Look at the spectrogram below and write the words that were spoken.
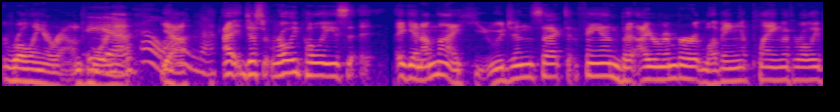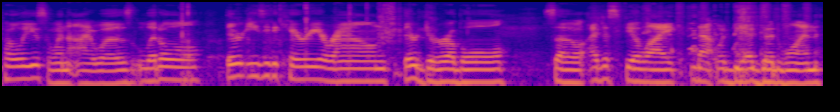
rolling around more Yeah. now. Oh, Yeah. I I just roly polies. Again, I'm not a huge insect fan, but I remember loving playing with roly polies when I was little. They're easy to carry around. They're durable. So I just feel like that would be a good one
